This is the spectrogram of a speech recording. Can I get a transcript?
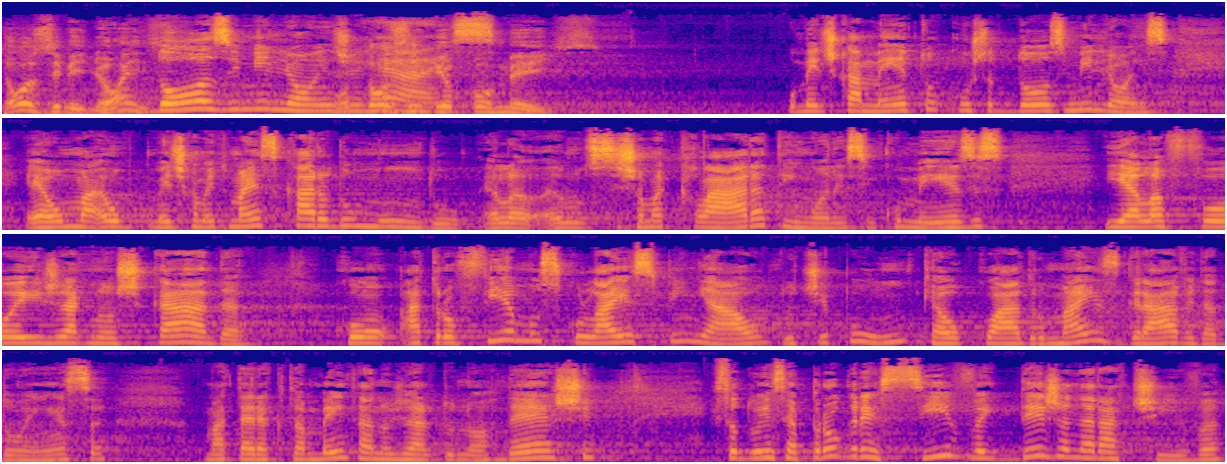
12 milhões? 12 milhões Ou de 12 reais. 12 mil por mês. O medicamento custa 12 milhões. É, uma, é, o medicamento mais caro do mundo. Ela, ela se chama Clara, tem um ano e cinco meses, e ela foi diagnosticada com atrofia muscular espinhal do tipo 1, que é o quadro mais grave da doença, matéria que também está no Diário do Nordeste, essa doença é progressiva e degenerativa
